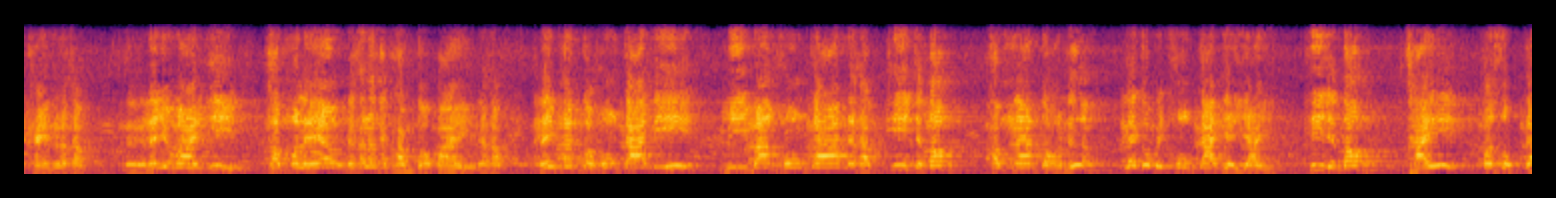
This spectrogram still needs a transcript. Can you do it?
กให้นั่นแหละครับเออนโยบายที่ทำมาแล้วนะครับแล้วก็ทำต่อไปนะครับ ในพันกว่าโครงการนี้มีบางโครงการนะครับ ที่จะต้องทำงานต่อเนื่อง และก็เป็นโครงการใหญ่ ๆ ที่จะต้องใช้ประสบก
